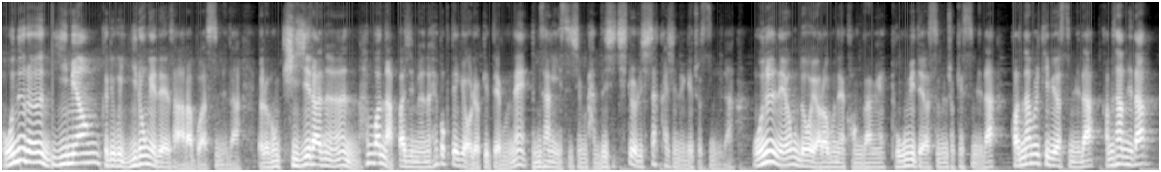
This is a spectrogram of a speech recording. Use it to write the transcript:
오늘은 이명 그리고 이롱에 대해서 알아보았습니다. 여러분 귀질환은 한 번 나빠지면 회복되기 어렵기 때문에 증상이 있으시면 반드시 치료를 시작하시는 게 좋습니다. 오늘 내용도 여러분의 건강에 도움이 되었으면 좋겠습니다. 건나물TV였습니다. 감사합니다.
